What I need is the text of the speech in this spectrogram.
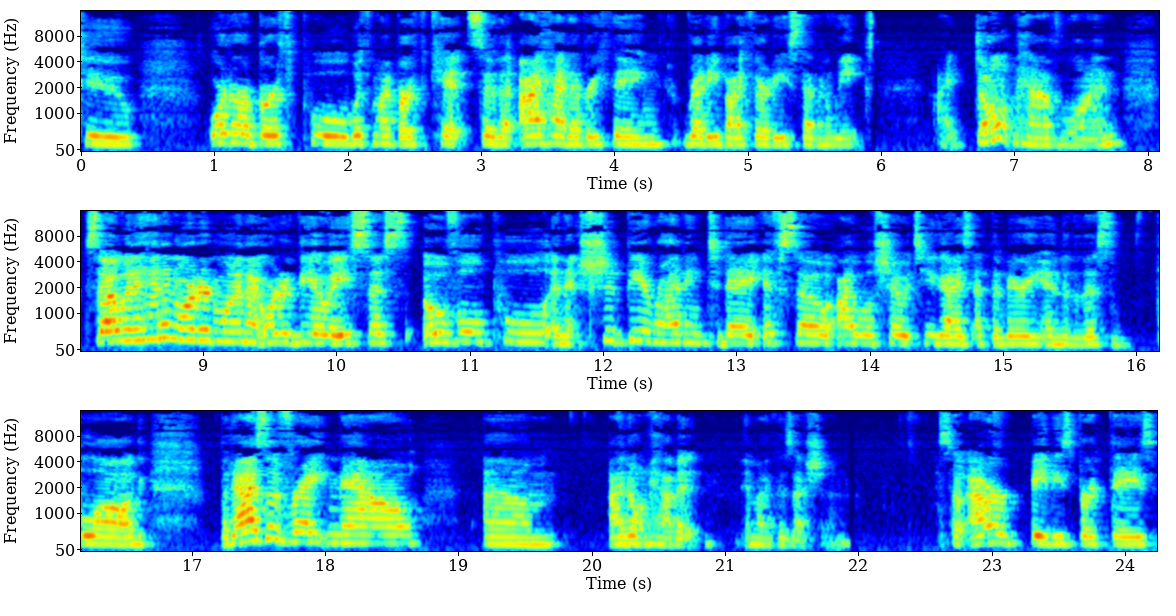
to order a birth pool with my birth kit so that I had everything ready by 37 weeks. I don't have one. So I went ahead and ordered one. I ordered the Oasis oval pool and it should be arriving today. If so, I will show it to you guys at the very end of this vlog. But as of right now, um, I don't have it in my possession. So our baby's birthdays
